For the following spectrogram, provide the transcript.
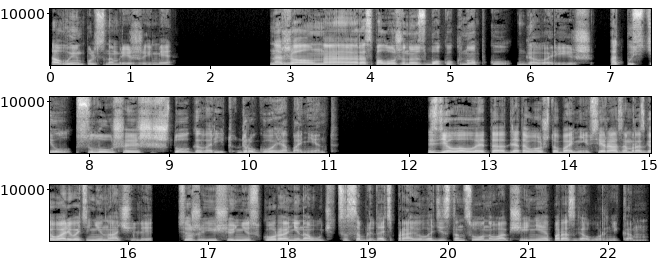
а в импульсном режиме. Нажал на расположенную сбоку кнопку «Говоришь». Отпустил, слушаешь, что говорит другой абонент. Сделал это для того, чтобы они все разом разговаривать не начали, все же еще не скоро они научатся соблюдать правила дистанционного общения по разговорникам.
